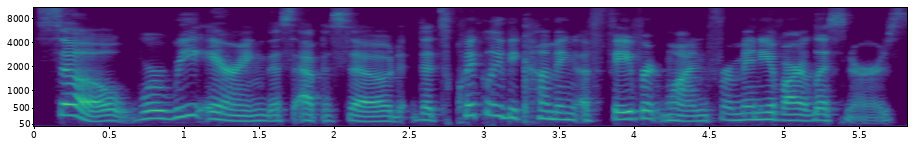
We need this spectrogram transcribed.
So we're re airing this episode that's quickly becoming a favorite one for many of our listeners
